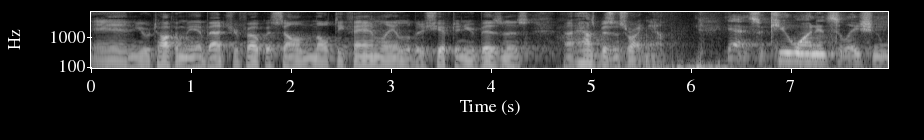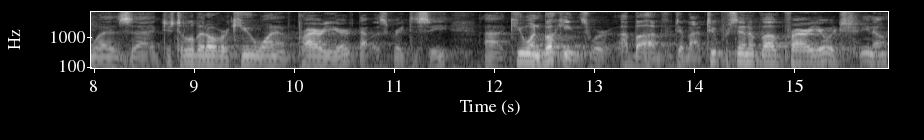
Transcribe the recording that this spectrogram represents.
and you were talking to me about your focus on multifamily, a little bit of shift in your business. Uh, how's business right now? Yeah, so Q1 installation was uh, just a little bit over Q1 of prior year. That was great to see. Uh, Q1 bookings were above, about 2% above prior year, which, you know,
